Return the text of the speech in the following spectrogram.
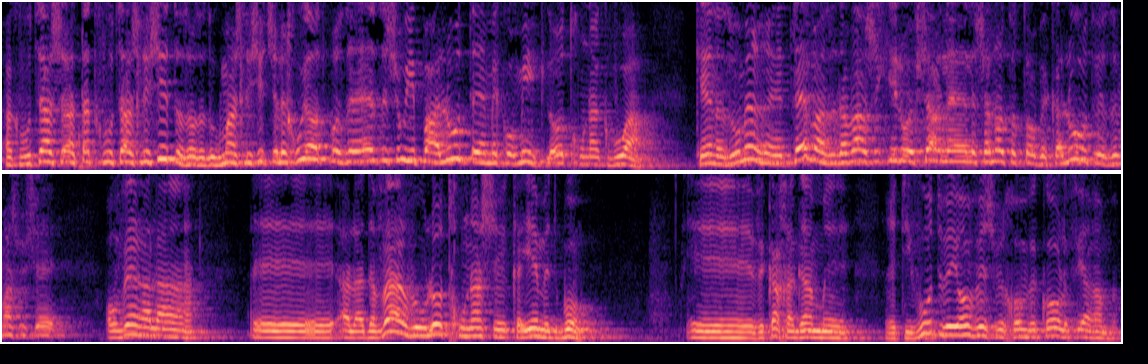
הקבוצה, התת קבוצה השלישית הזאת, הדוגמה השלישית של איכויות פה זה איזושהי היפעלות אה, מקומית, לא תכונה קבועה. כן, אז הוא אומר, אה, צבע זה דבר שכאילו אפשר לשנות אותו בקלות, וזה משהו שעובר על, ה, אה, על הדבר, והוא לא תכונה שקיימת בו. וככה גם רטיבות ויובש וחום וקור לפי הרמב"ם.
